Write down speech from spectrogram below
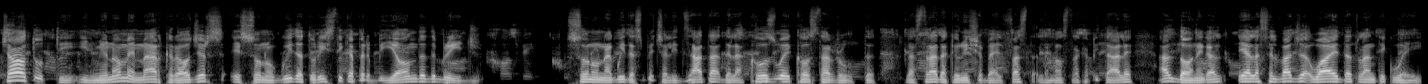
Ciao a tutti, il mio nome è Mark Rogers e sono guida turistica per Beyond the Bridge. Sono una guida specializzata della Causeway Coastal Route, la strada che unisce Belfast, la nostra capitale, al Donegal e alla selvaggia Wild Atlantic Way.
